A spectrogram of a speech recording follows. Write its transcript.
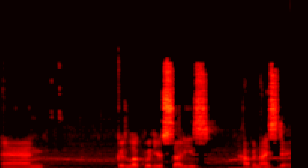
and good luck with your studies. Have a nice day.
